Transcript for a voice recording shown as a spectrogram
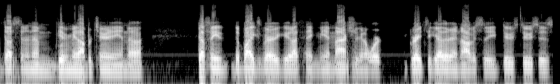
Dustin and them giving me the opportunity, and uh, definitely the bike's very good. I think me and Max are gonna work great together, and obviously Deuce Deuce is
